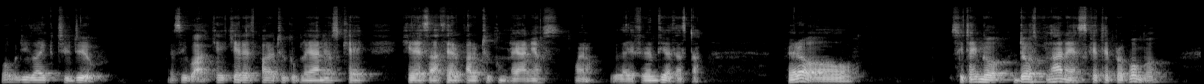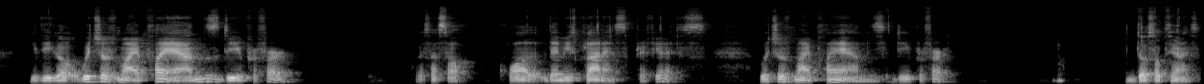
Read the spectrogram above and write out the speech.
what would you like to do? Es igual, ¿qué quieres para tu cumpleaños? ¿Qué quieres hacer para tu cumpleaños? Bueno, la diferencia es esta. Pero si tengo dos planes que te propongo y digo, which of my plans do you prefer? Pues eso, ¿cuál de mis planes prefieres? Which of my plans do you prefer? Dos opciones.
